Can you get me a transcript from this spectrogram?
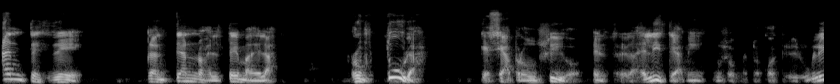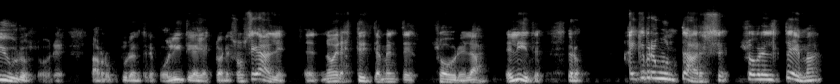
antes de plantearnos el tema de la ruptura que se ha producido entre las élites. A mí incluso me tocó escribir un libro sobre la ruptura entre política y actores sociales. Eh, no era estrictamente sobre las élites, pero hay que preguntarse sobre el tema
